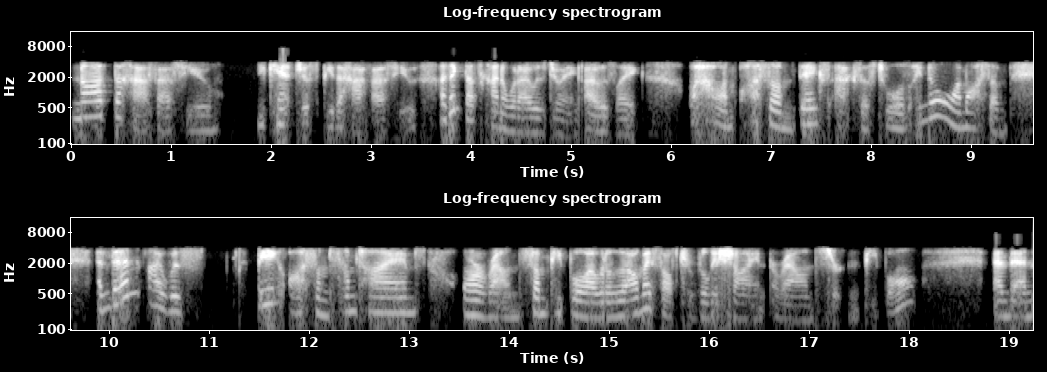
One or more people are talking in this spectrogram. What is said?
Not the half ass you. You can't just be the half-ass you. I think that's kind of what I was doing. I was like, wow, I'm awesome. Thanks, Access Tools. I know I'm awesome. And then I was being awesome sometimes or around some people. I would allow myself to really shine around certain people. And then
